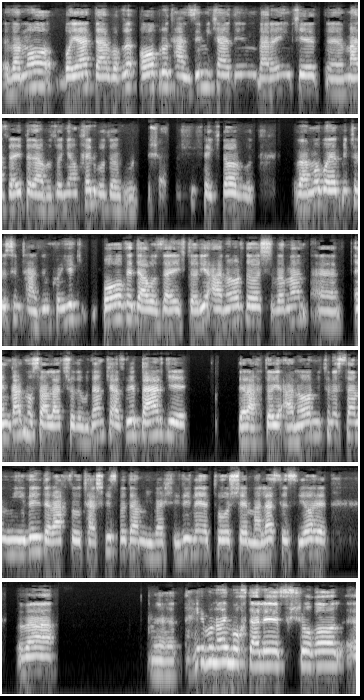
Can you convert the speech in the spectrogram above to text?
و ما باید در واقع آب رو تنظیم می‌کردیم برای اینکه مزرعه پدر بزرگی هم خیلی بزرگ بود 66 هکتار بود و ما باید می‌تونستیم تنظیم کنیم. یک باغ دوازده هکتاری انار داشت و من انقدر مسلط شده بودم که از روی برگ درختای انار می‌تونستم میوه درخت رو تشخیص بدم میوه شیرینه ترش ملس سیاه و حیوان های مختلف شغال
